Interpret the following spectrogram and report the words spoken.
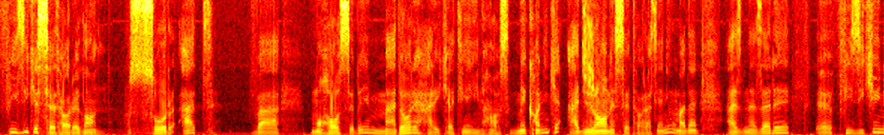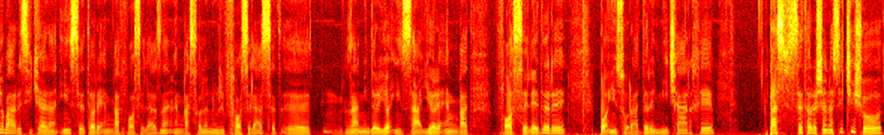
فیزیک ستارگان سرعت و محاسبه مدار حرکتی این هاست مکانیک اجرام ستاره است. یعنی اومدن از نظر فیزیکی اینو بررسی کردن. این ستاره انقدر فاصله از انقدر سال نوری فاصله از زمین داره یا این سیاره انقدر فاصله داره؟ با این سرعت داره میچرخه. پس ستاره شناسی چی شد؟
